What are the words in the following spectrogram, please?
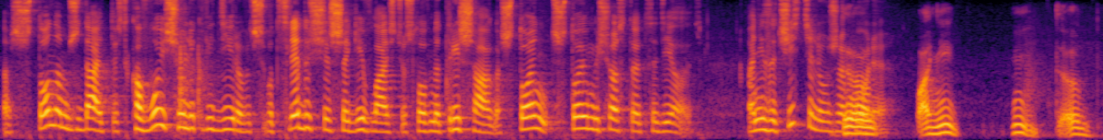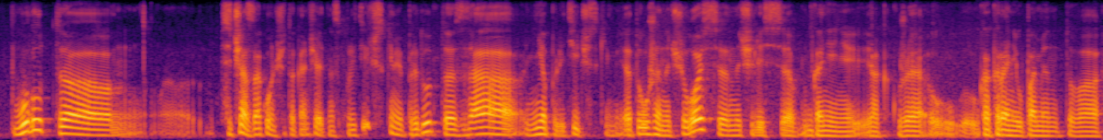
А что нам ждать? То есть кого еще ликвидировать? Вот следующие шаги власти, условно, три шага. Что, что им еще остается делать? Они зачистили уже да, поле? Они будут э, сейчас закончат окончательно с политическими, придут за неполитическими. Это уже началось, начались гонения, я как уже, как ранее упомянутого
